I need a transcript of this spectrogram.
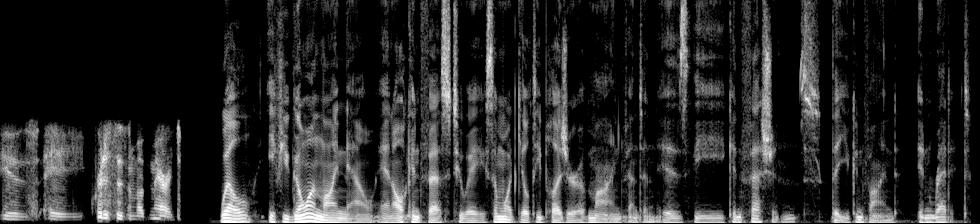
is a criticism of marriage. Well, if you go online now, and I'll confess to a somewhat guilty pleasure of mine, Fenton, is the confessions that you can find in Reddit.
